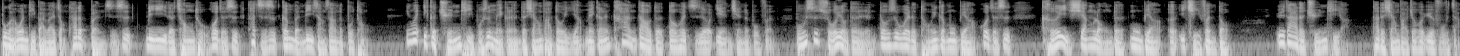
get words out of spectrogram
不管问题百百种，它的本质是利益的冲突，或者是它只是根本立场上的不同。因为一个群体不是每个人的想法都一样，每个人看到的都会只有眼前的部分，不是所有的人都是为了同一个目标，或者是可以相容的目标而一起奋斗。越大的群体啊，他的想法就会越复杂。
